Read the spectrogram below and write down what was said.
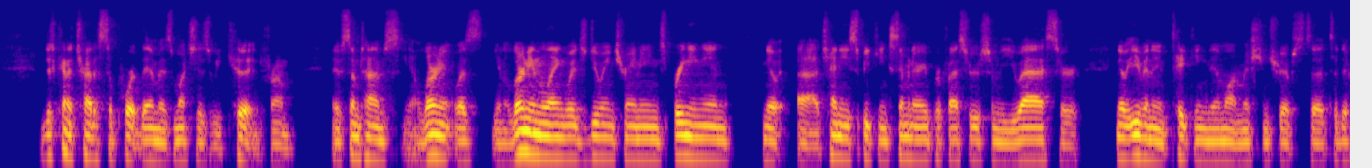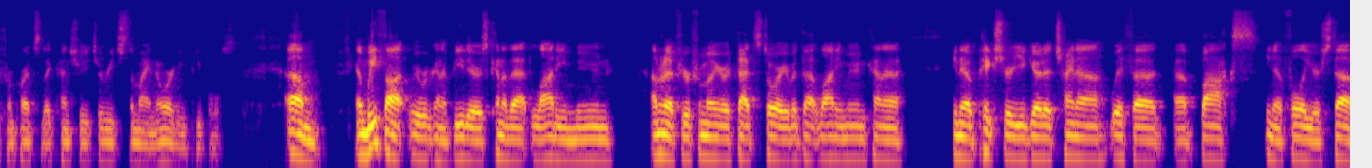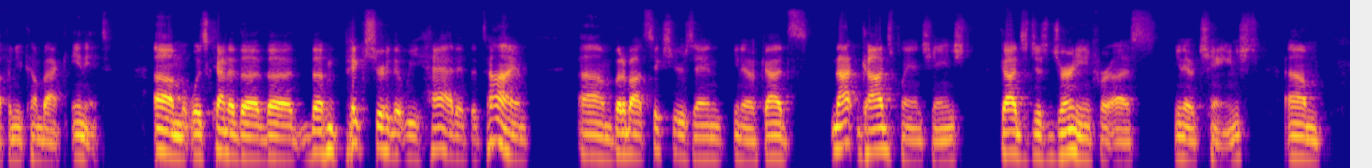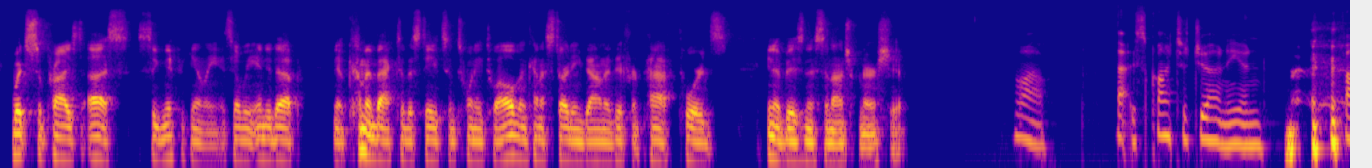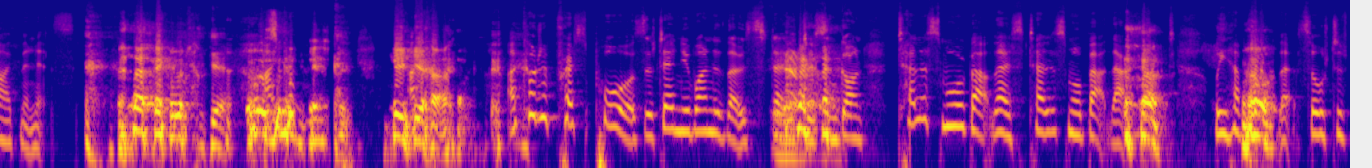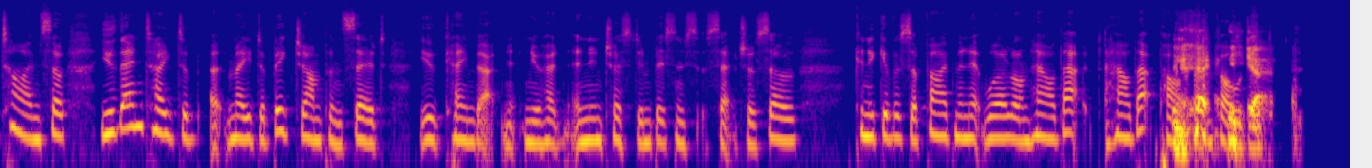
just kind of try to support them as much as we could. From you know sometimes you know learning was you know learning the language, doing trainings, bringing in you know uh, Chinese speaking seminary professors from the U.S. or you know, even in taking them on mission trips to, to different parts of the country to reach the minority peoples. Um, and we thought we were going to be there as kind of that Lottie Moon. I don't know if you're familiar with that story, but that Lottie Moon kind of, you know, picture you go to China with a, a box, you know, full of your stuff and you come back in it. Um, was kind of the the the picture that we had at the time. Um, but about six years in, you know, God's not God's plan changed. God's just journey for us, you know, changed. Um, which surprised us significantly. And so we ended up, you know, coming back to the States in 2012 and kind of starting down a different path towards, you know, business and entrepreneurship. Wow. That is quite a journey in five minutes. yeah, it was an adventure. yeah, I, I, could have pressed pause at any one of those stages yeah. and gone, "Tell us more about this. Tell us more about that." But we haven't well, got that sort of time. So you then a, uh, made a big jump and said you came back and you had an interest in business, etc. So can you give us a five minute whirl on how that how that part unfolded? yeah.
